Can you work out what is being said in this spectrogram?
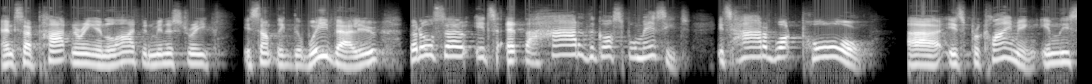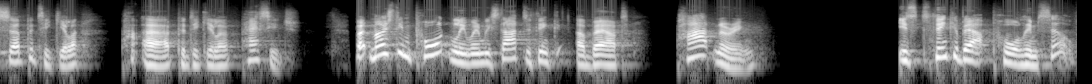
And so, partnering in life and ministry is something that we value, but also it's at the heart of the gospel message. It's heart of what Paul uh, is proclaiming in this uh, particular uh, particular passage. But most importantly, when we start to think about partnering, is to think about Paul himself.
